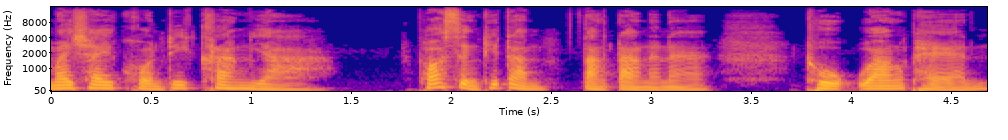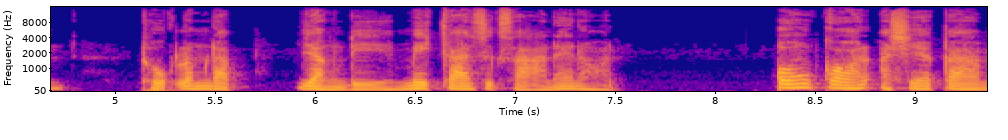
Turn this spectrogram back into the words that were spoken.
ไม่ใช่คนที่คลั่งยา เพราะสิ่งที่ทำต่างๆ นานา ถูกวางแผน ถูกลำดับอย่างดีมีการศึกษาแน่นอน องค์กรอาชญากรรม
